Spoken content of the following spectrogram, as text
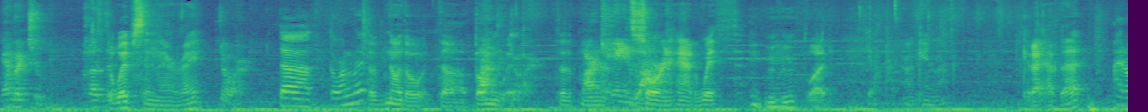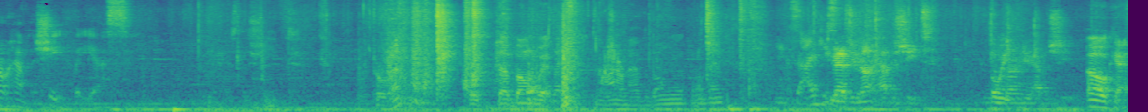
Number two, close the the whip's in there, right? door. The thorn whip? The no, the the bone the whip, door. the one Arcane that lock. Soren had with Mm-hmm. blood. Okay, look. Could I have that? I don't have the sheet, but yes. The. For what? The, the bone whip. No, I don't have the bone whip, I don't think. I You just guys do not have the sheet. Oh, wait. None of you have a sheet. Oh, okay.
